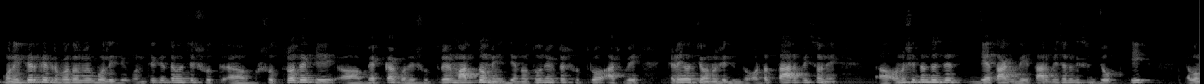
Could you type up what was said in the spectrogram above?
গণিতের ক্ষেত্রে প্রথমে বলি যে, গণিতের ক্ষেত্রে হচ্ছে সূত্র থেকে ব্যাখ্যা করে সূত্রের মাধ্যমে যে নতুন একটা সূত্র আসবে, সেটাই হচ্ছে অনুসিদ্ধান্ত। অর্থাৎ তার পিছনে অনুসিদ্ধান্ত যে যে থাকবে, তার পিছনে কিছু যৌক্তিক এবং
